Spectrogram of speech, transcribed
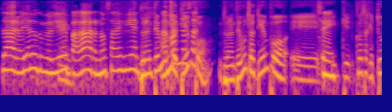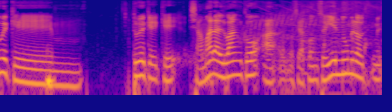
claro, hay algo que me olvidé Sí. de pagar, no sabes bien. Durante mucho Además, tiempo, durante mucho tiempo, eh, Sí. que- cosa que tuve que mm, tuve que, que llamar al banco, a, o sea, conseguí el número, me-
